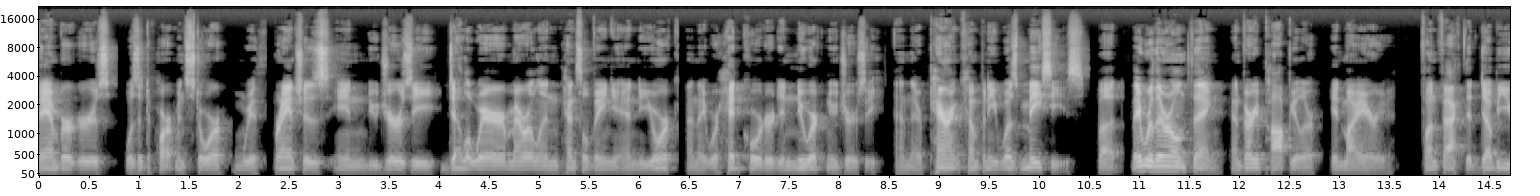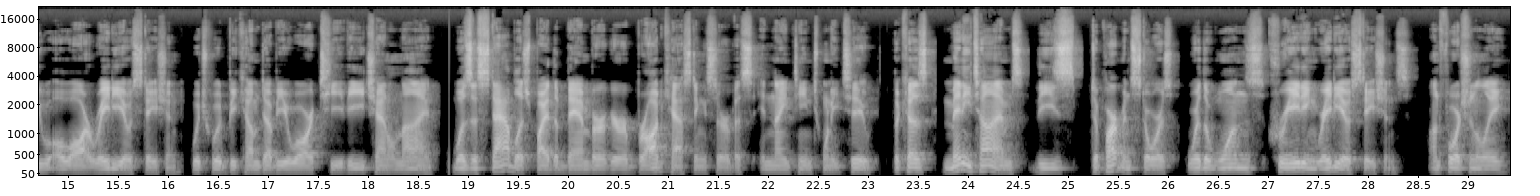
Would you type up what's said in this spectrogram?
Bamberger's was a department store with branches in New Jersey, Delaware, Maryland, Pennsylvania, and New York, and they were headquartered in Newark, New Jersey. And their parent company was Macy's, but they were their own thing and very popular in my area. Fun fact the WOR radio station, which would become WOR TV Channel 9, was established by the Bamberger Broadcasting Service in 1922 because many times these department stores were the ones creating radio stations. Unfortunately,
